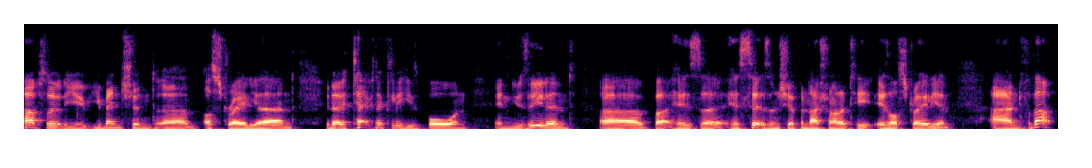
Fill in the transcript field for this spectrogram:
Absolutely. You you mentioned um, Australia, and you know technically he's born in New Zealand, uh, but his uh, his citizenship and nationality is Australian. And for that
